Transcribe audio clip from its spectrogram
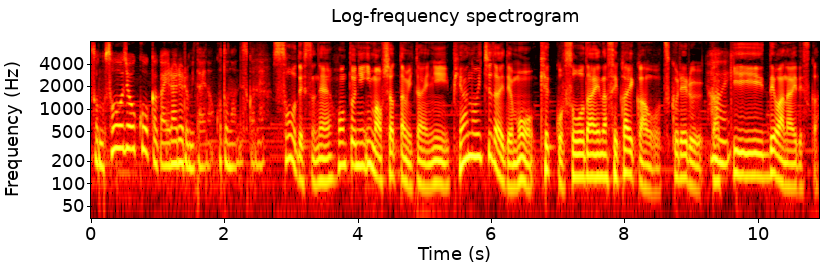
その相乗効果が得られるみたいなことなんですかね？そうですね。本当に今おっしゃったみたいにピアノ1台でも結構壮大な世界観を作れる楽器ではないですか。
